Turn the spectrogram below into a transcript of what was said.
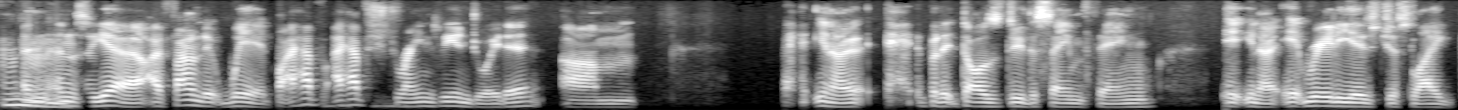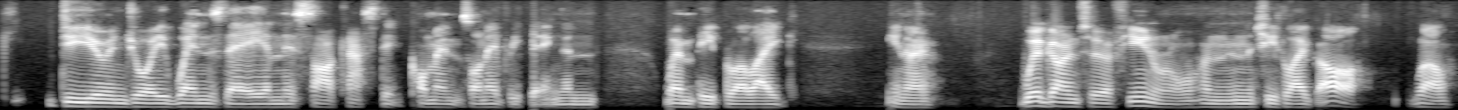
Mm. And and so yeah, I found it weird, but I have I have strangely enjoyed it. Um, you know, but it does do the same thing. It you know, it really is just like, do you enjoy Wednesday and this sarcastic comments on everything? And when people are like, you know, we're going to a funeral, and she's like, oh, well,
